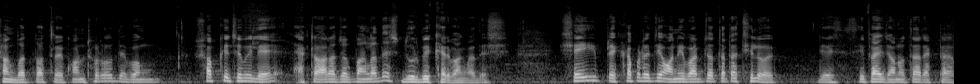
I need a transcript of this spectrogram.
সংবাদপত্রের কণ্ঠরোধ এবং সব কিছু মিলে একটা অরাজক বাংলাদেশ, দুর্ভিক্ষের বাংলাদেশ। সেই প্রেক্ষাপটে যে অনিবার্যতাটা ছিল, যে সিপাহী জনতার একটা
